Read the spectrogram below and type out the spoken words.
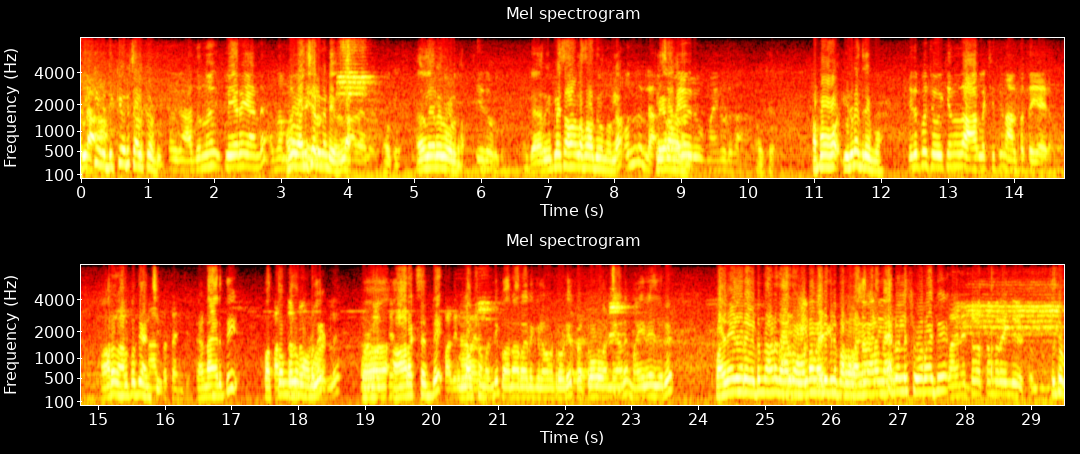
ഡിക്കി ഡിക്കി ഒരു അതൊന്ന് ക്ലിയർ ചെയ്യാണ്ട് നമ്മൾ നമ്മൾ വലിച്ചെടുക്കേണ്ടി വരും അല്ലേ? അതെ, അതെ. ഓക്കെ അത് ക്ലിയർ ചെയ്ത് കൊടുക്കാം. ചെയ്ത് കൊടുക്കും. റീപ്ലേസ് ആവാനുള്ള സാധ്യത. ഒന്നുമില്ല ഓക്കെ അപ്പോ ഇതിനെത്ര ഇപ്പോ? ഇതിപ്പോ ചോദിക്കുന്നത് ആറ് ലക്ഷത്തി നാല്പത്തി അയ്യായിരം ആറ് നാല്പത്തി അഞ്ച്. നാല്പത്തി രണ്ടായിരത്തി പത്തൊമ്പത് model model full option, R X Z full option വണ്ടി പതിനാറായിരം കിലോമീറ്റർ ഓടിയ പെട്രോൾ വണ്ടിയാണ്. മൈലേജ് ഒരു പതിനേഴ് വരെ കിട്ടുന്നതാണ് നേരത്തെ ഓട്ടോമാറ്റിക്കലി പറഞ്ഞത്. അങ്ങനെയാണ് മാനുവൽ ഷുവർ ആയിട്ട് പതിനെട്ട് പത്തൊമ്പത് റേഞ്ച് കിട്ടും. കിട്ടും.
